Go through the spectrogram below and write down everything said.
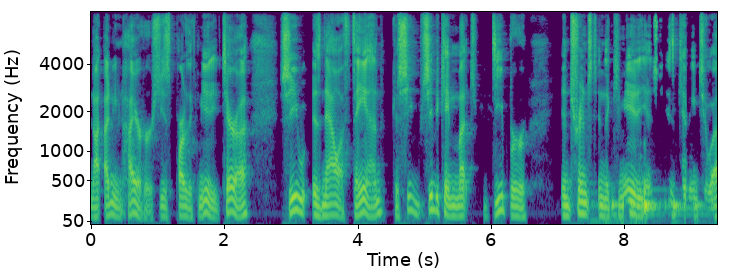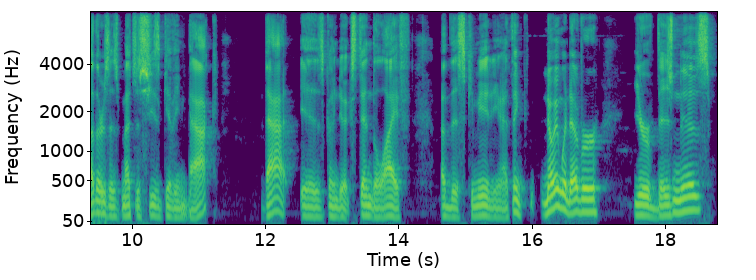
not I didn't even hire her. She's part of the community. Tara, she is now a fan because she she became much deeper entrenched in the community and she's giving to others as much as she's giving back. That is going to extend the life of this community. And I think knowing whatever your vision is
